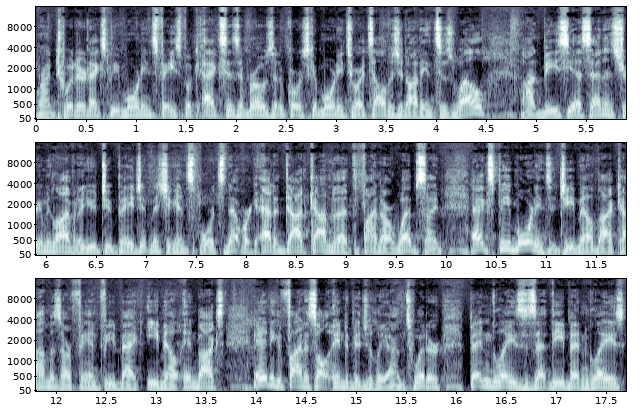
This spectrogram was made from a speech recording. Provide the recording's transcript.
We're on Twitter at XB Mornings, Facebook, X's and Bros, and of course, good morning to our television audience as well on BCSN and streaming live on our YouTube page at Michigan Sports Network. Add a dot com to that to find our website. XB Mornings at gmail.com is our fan feedback email inbox. And you can find us all individually on Twitter. Ben Glaze is at the Ben Glaze.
